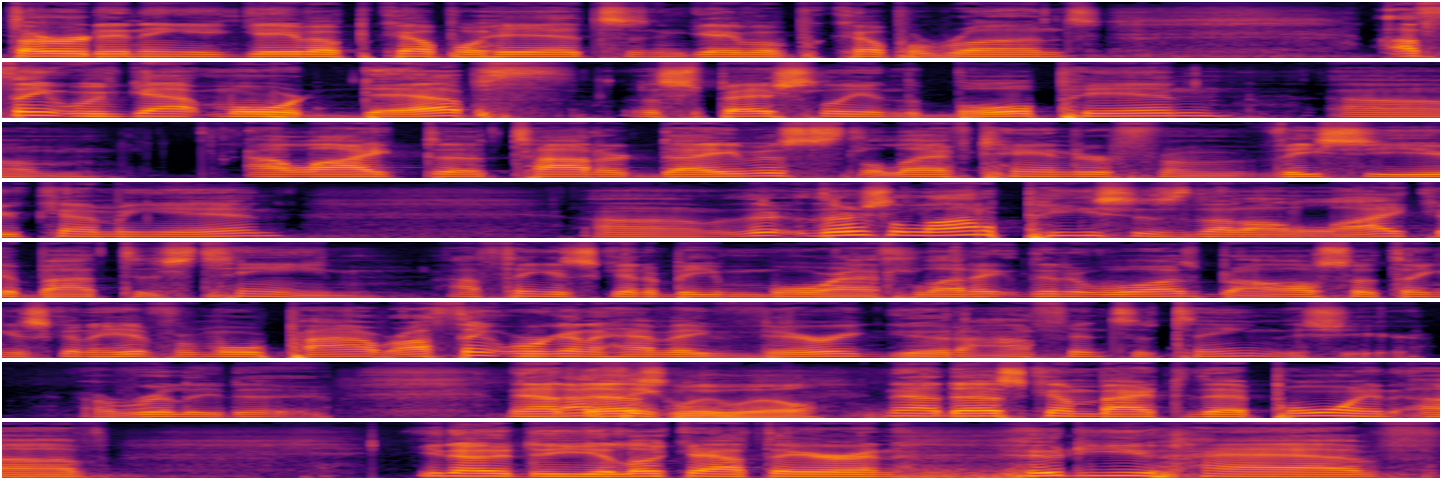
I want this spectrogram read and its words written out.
Third inning, he gave up a couple hits and gave up a couple runs. I think we've got more depth, especially in the bullpen. Um, I liked uh, Tyler Davis, the left-hander from VCU, coming in. Uh, there, there's a lot of pieces that I like about this team. I think it's going to be more athletic than it was, but I also think it's going to hit for more power. I think we're going to have a very good offensive team this year. I really do. Now, it I does, think we will. now it does come back to that point of, you know, do you look out there and who do you have,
